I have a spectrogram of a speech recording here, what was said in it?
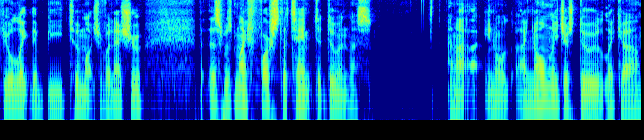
feel like there'd be too much of an issue. But this was my first attempt at doing this and I, I, you know I normally just do like a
